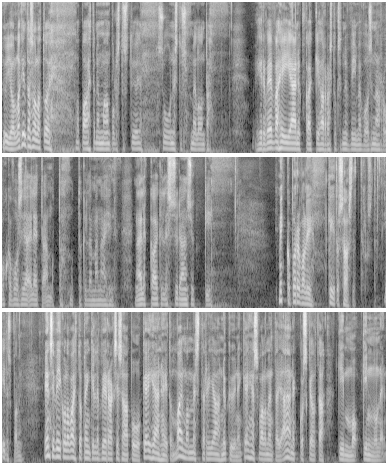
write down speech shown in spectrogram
Jollakin tasolla toi vapaaehtoinen maanpuolustustyö ja suunnistus, melonta. Hirveän vähin jäänyt kaikki harrastukset nyt viime vuosina, ruuhkavuosia eletään, mutta, mutta kyllä mä näihin, näille kaikille sydän sykkii. Mikko Porvali, kiitos haastattelusta. Kiitos paljon. Ensi viikolla vaihtopenkille vieraksi saapuu keihäänheiton maailmanmestari ja nykyinen keihäsvalmentaja Äänekoskelta Kimmo Kinnunen.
